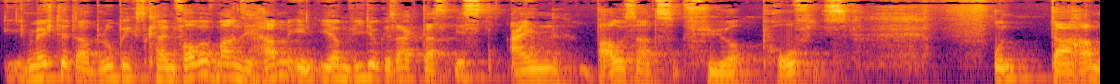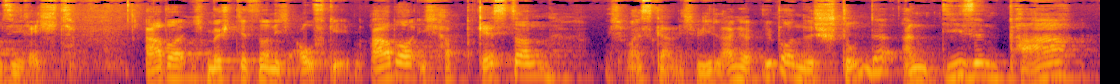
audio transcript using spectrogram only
ich möchte da Bluebix keinen Vorwurf machen. Sie haben in Ihrem Video gesagt, das ist ein Bausatz für Profis. Und da haben Sie recht. Aber ich möchte jetzt noch nicht aufgeben. Aber ich habe gestern, ich weiß gar nicht wie lange, über eine Stunde an diesen paar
